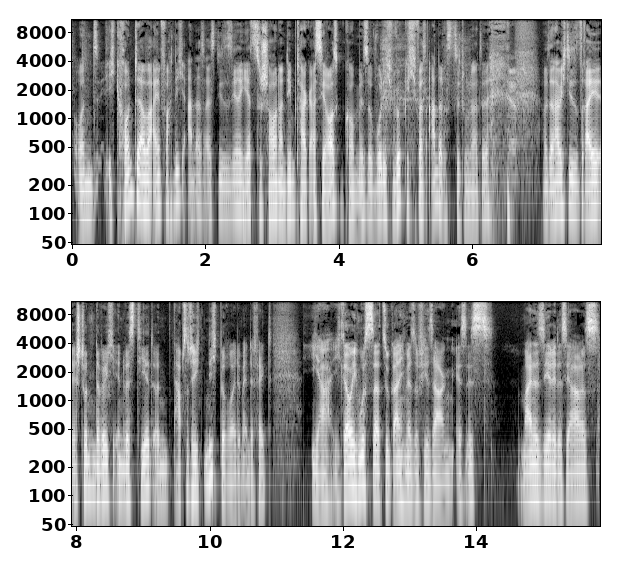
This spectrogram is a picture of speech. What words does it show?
Und ich konnte aber einfach nicht anders, als diese Serie jetzt zu schauen, an dem Tag, als sie rausgekommen ist, obwohl ich wirklich was anderes zu tun hatte. Ja. Und dann habe ich diese drei Stunden da wirklich investiert und habe es natürlich nicht bereut im Endeffekt. Ja, ich glaube, ich muss dazu gar nicht mehr so viel sagen. Es ist meine Serie des Jahres,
